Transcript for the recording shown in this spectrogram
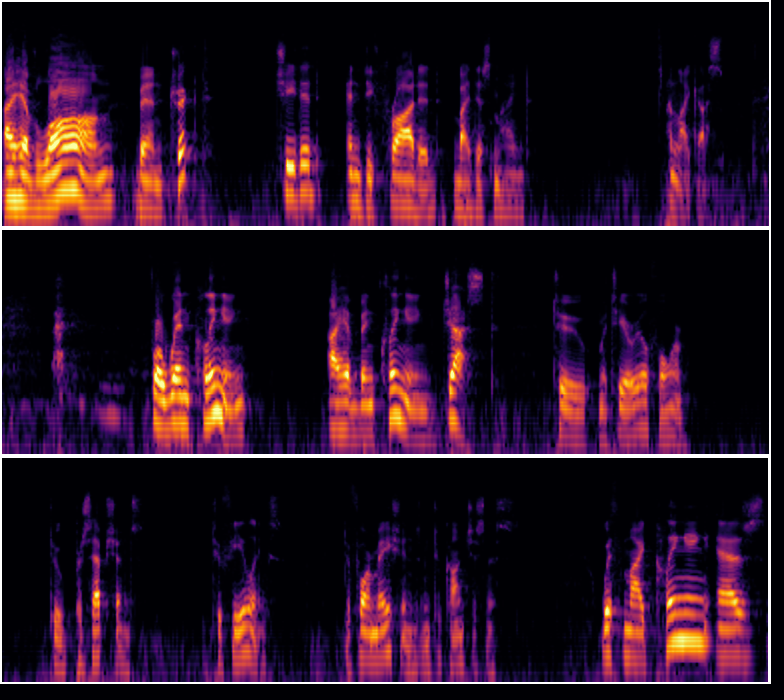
I have long been tricked, cheated, and defrauded by this mind. Unlike us. For when clinging, I have been clinging just to material form, to perceptions, to feelings, to formations, and to consciousness. With my clinging as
